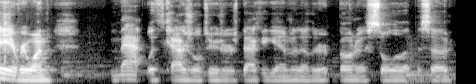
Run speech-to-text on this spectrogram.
Hey everyone, Matt with Casual Tutors back again, with another bonus solo episode.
